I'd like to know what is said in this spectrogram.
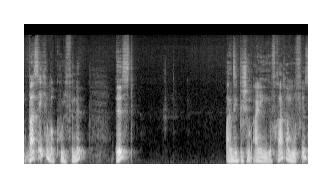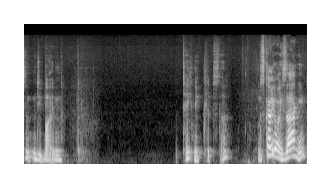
Was ich aber cool finde, ist, weil sich bestimmt einige gefragt haben, wofür sind denn die beiden Technikclips da? Und das kann ich euch sagen,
